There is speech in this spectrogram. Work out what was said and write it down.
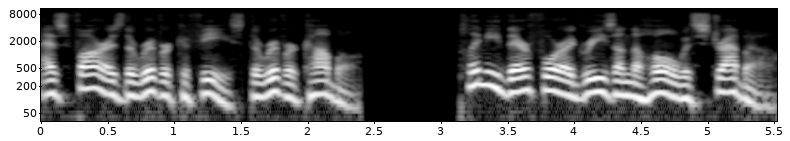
as far as the river Kafis the river Kabul. Pliny therefore agrees on the whole with Strabo.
